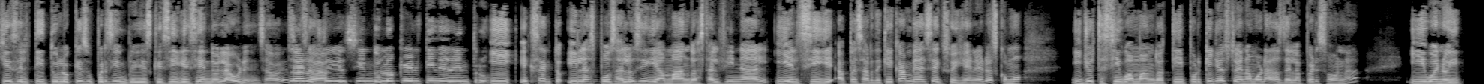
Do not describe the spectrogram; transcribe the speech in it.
que es el título que es súper simple y es que sigue siendo Lawrence, ¿sabes? O claro, sea, sigue siendo lo que él tiene dentro. y exacto, y la esposa lo sigue amando hasta el final y él sigue, a pesar de que cambia de sexo y género, es como, y yo te sigo amando a ti porque yo estoy enamorada de la persona. Y bueno, y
